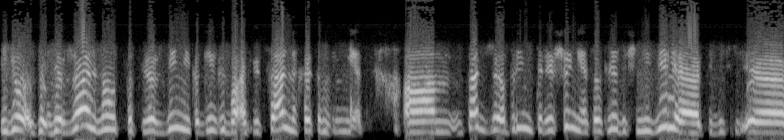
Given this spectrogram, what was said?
ее задержали, но вот подтверждений каких-либо официальных этому нет. А, также принято решение со следующей недели 50,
